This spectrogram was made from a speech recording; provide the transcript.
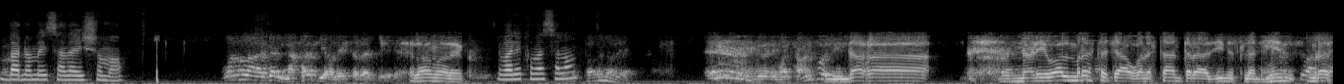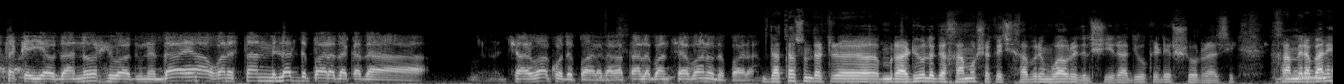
برنامه صدای شما سلام علیکم و علیکم السلام دغه نړیوال مرسته چې افغانستان ته راځي مثلا هند مرسته کوي او دا نور هیوادونه دا یا افغانستان ملت د پاره د کده چارواکو د پاره دغه طالبان صاحبانو د پاره. دا تاسو د رادیو لګه خاموشه کړئ چې خبرې مو واوریدل شي رادیو کې ډیر شور راځي خا مهرباني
